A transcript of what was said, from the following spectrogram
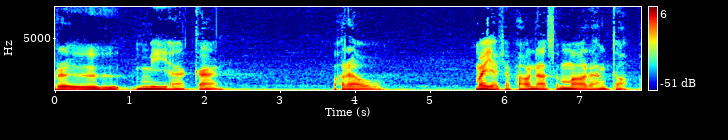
หรือมีอาการาเราไม่อยากจะภาวนาสมอรังต่อไป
